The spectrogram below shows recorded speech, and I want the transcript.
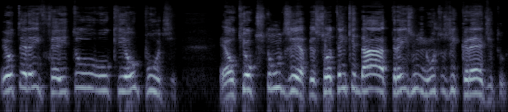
Eu terei feito o que eu pude. É o que eu costumo dizer, a pessoa tem que dar três minutos de crédito.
